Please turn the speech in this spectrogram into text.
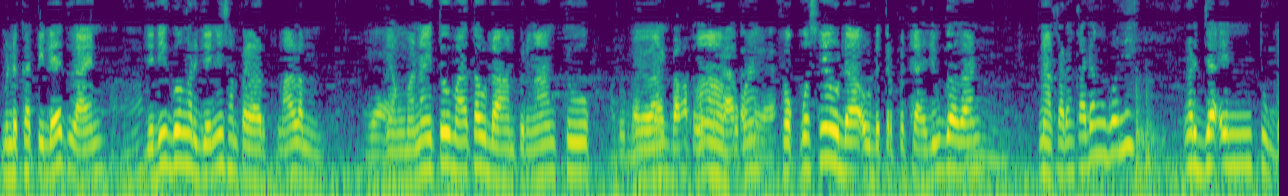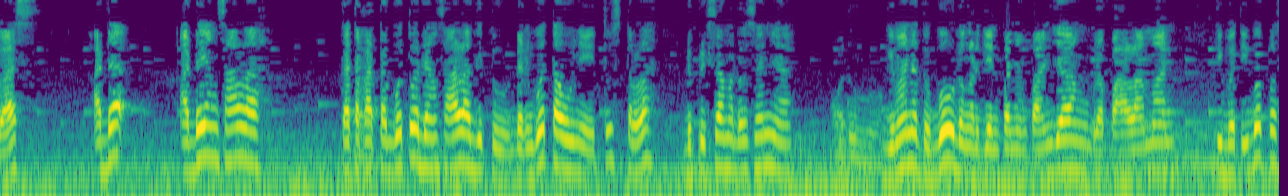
mendekati deadline, Mhm. jadi gua ngerjainnya sampai larut malam. Iya. Yang mana itu mata udah hampir ngantuk. Aduh, ya baik banget pokoknya ya. fokusnya udah udah terpecah juga kan. Hmm. Nah kadang-kadang gue nih ngerjain tugas ada ada yang salah kata-kata gue tuh ada yang salah gitu dan gue taunya itu setelah diperiksa sama dosennya Waduh. gimana tuh gue udah ngerjain panjang-panjang berapa halaman tiba-tiba pas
